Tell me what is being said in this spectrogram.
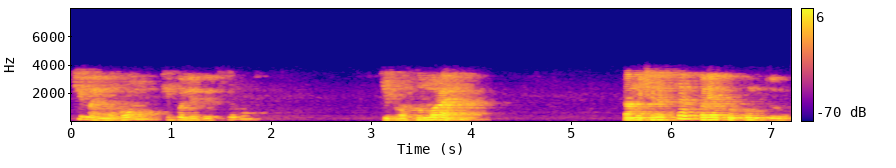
Чи майновому, чи політичному, чи просто моральному. Саме через це в порядку пункту,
